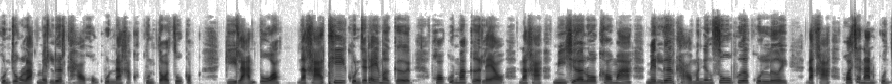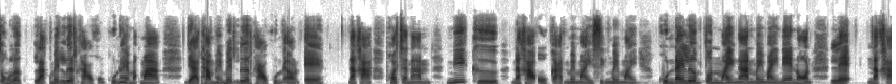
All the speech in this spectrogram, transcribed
คุณจงรักเม็ดเลือดขาวของคุณนะคะ คุณต่อสู้กับกี่ล้านตัว นะคะ ที่คุณจะได้มาเกิด เพอคุณมาเกิดแล้วนะคะ มีเชื้อโรคเข้ามาเม็ดเลือดขาวมันยังสู้เพื่อคุณเลยนะคะ เพราะฉะนั้นคุณจงเลิกรักเม็ดเลือดขาวของคุณให้มากๆ อย่าทำให้เม็ดเลือดขาวคุณอ่อนแอนะคะ เพราะฉะนั้นนี่คือนะคะโอกาสใหม่ ๆ สิ่งใหม่ ๆ คุณได้เริ่มต้นใหม่งานใหม่ ๆ แน่นอนและนะคะ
